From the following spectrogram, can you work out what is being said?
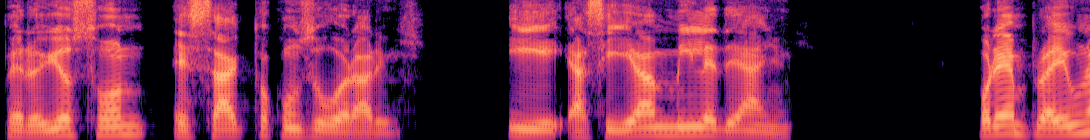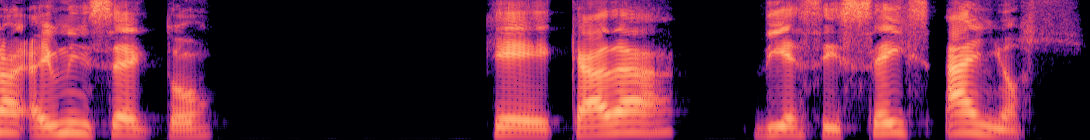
Pero ellos son exactos con sus horarios. Y así llevan miles de años. Por ejemplo, hay, una, hay un insecto que cada 16 años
